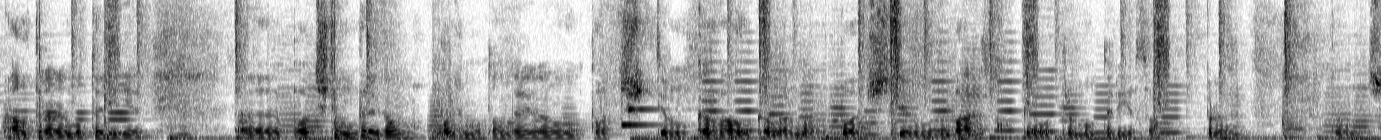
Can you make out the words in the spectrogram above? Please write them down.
alterar a montaria, uh, podes ter um dragão, podes montar um dragão, podes ter um cavalo que é normal, podes ter um barco que é outra montaria só para pronto.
